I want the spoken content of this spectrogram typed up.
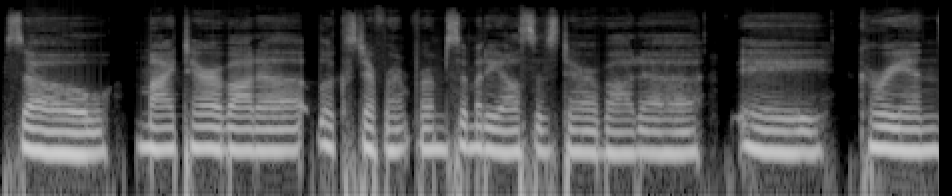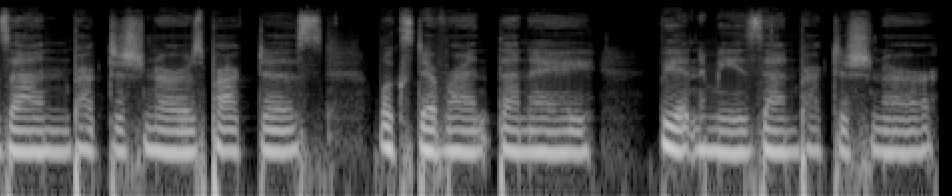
So my Theravada looks different from somebody else's Theravada. A Korean Zen practitioner's practice looks different than a Vietnamese Zen practitioner.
